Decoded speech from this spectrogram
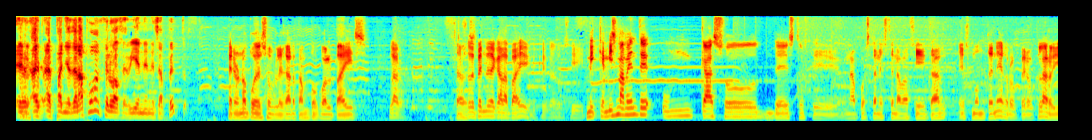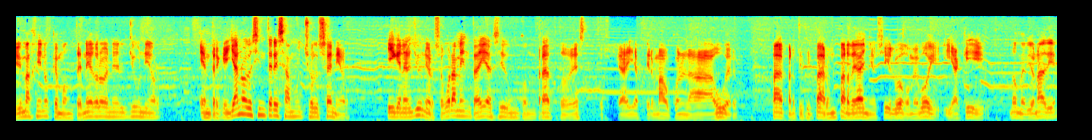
eh, a- a España es de las pocas que lo hace bien en ese aspecto. Pero no puedes obligar tampoco al país. Claro. ¿Sabes? Eso depende de cada país. Que, claro, sí. Que mismamente un caso de estos de una puesta en escena vacía y tal es Montenegro, pero claro, yo imagino que Montenegro en el Junior, entre que ya no les interesa mucho el Senior y que en el Junior seguramente haya sido un contrato de estos que haya firmado con la Uber para participar un par de años y luego me voy y aquí no me vio nadie.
